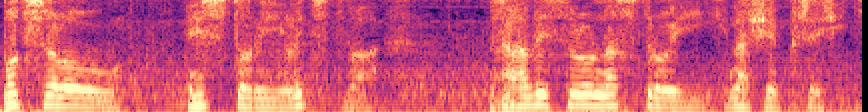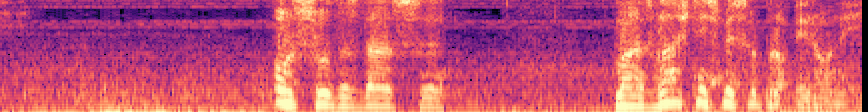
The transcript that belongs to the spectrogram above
Po celou historii lidstva záviselo na strojích naše přežití. Osud, zdá se, má zvláštní smysl pro ironii.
